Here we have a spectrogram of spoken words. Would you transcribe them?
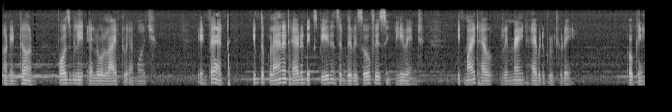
and in turn possibly allow life to emerge. In fact, if the planet hadn't experienced the resurfacing event, it might have remained habitable today. Okay,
